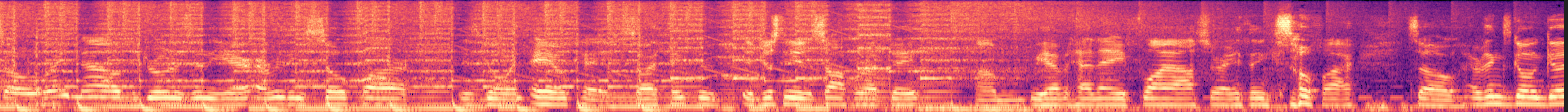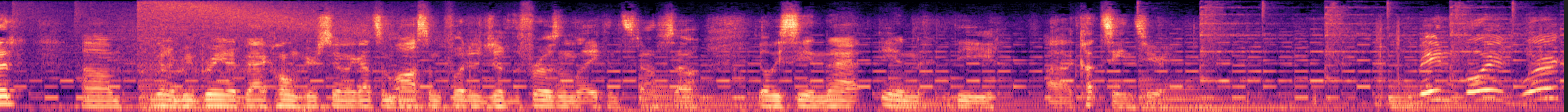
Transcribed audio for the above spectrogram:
So right now the drone is in the air. Everything so far is going a-okay. So I think it just needed a software update. Um, we haven't had any fly-offs or anything so far. So everything's going good. Um, I'm going to be bringing it back home here soon. I got some awesome footage of the frozen lake and stuff. So you'll be seeing that in the uh, cutscenes here. Maiden voyage worked.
